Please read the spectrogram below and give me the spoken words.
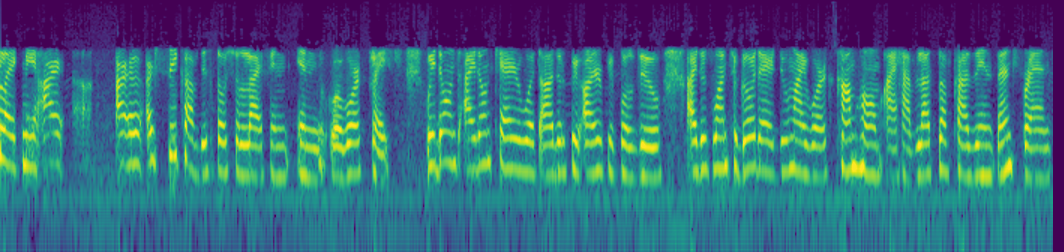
like me are are, are sick of this social life in in workplace. we don't. I don't care what other other people do. I just want to go there, do my work, come home. I have lots of cousins and friends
